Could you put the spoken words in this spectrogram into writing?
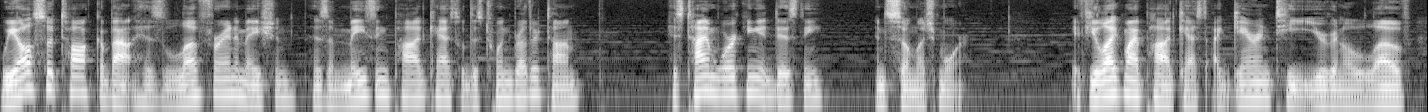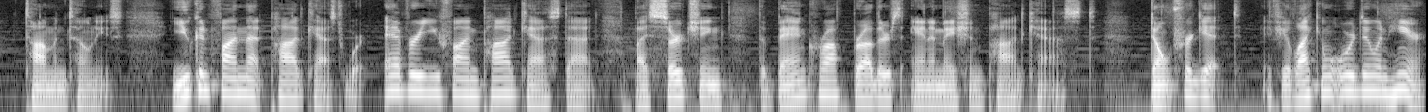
We also talk about his love for animation, his amazing podcast with his twin brother Tom, his time working at Disney, and so much more. If you like my podcast, I guarantee you're going to love Tom and Tony's. You can find that podcast wherever you find podcasts at by searching the Bancroft Brothers Animation Podcast. Don't forget, if you're liking what we're doing here,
